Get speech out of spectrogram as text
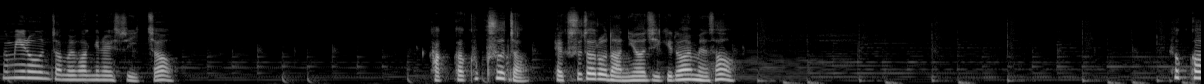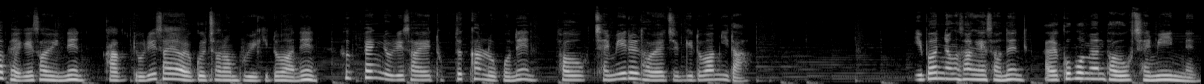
흥미로운 점을 확인할 수 있죠. 각각 흑수저, 백수저로 나뉘어지기도 하면서 흑과 백에 서 있는 각 요리사의 얼굴처럼 보이기도 하는 흑백 요리사의 독특한 로고는 더욱 재미를 더해주기도 합니다. 이번 영상에서는 알고 보면 더욱 재미있는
